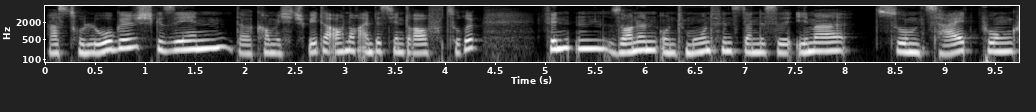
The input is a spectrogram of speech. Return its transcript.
Astrologisch gesehen, da komme ich später auch noch ein bisschen drauf zurück, finden Sonnen- und Mondfinsternisse immer zum Zeitpunkt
